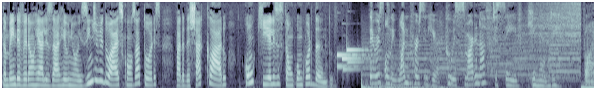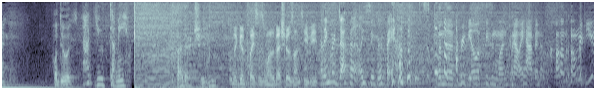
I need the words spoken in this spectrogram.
Também deverão realizar reuniões individuais com os atores para deixar claro com o que eles estão concordando. There is only one person here who is smart enough to save humanity. Fine. I'll do it. Not you, dummy. Hi there, Chidi. The Good Place is one of the best shows on TV. I think we're definitely super fans. when the reveal of season one finale happened, I was on the phone with you.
